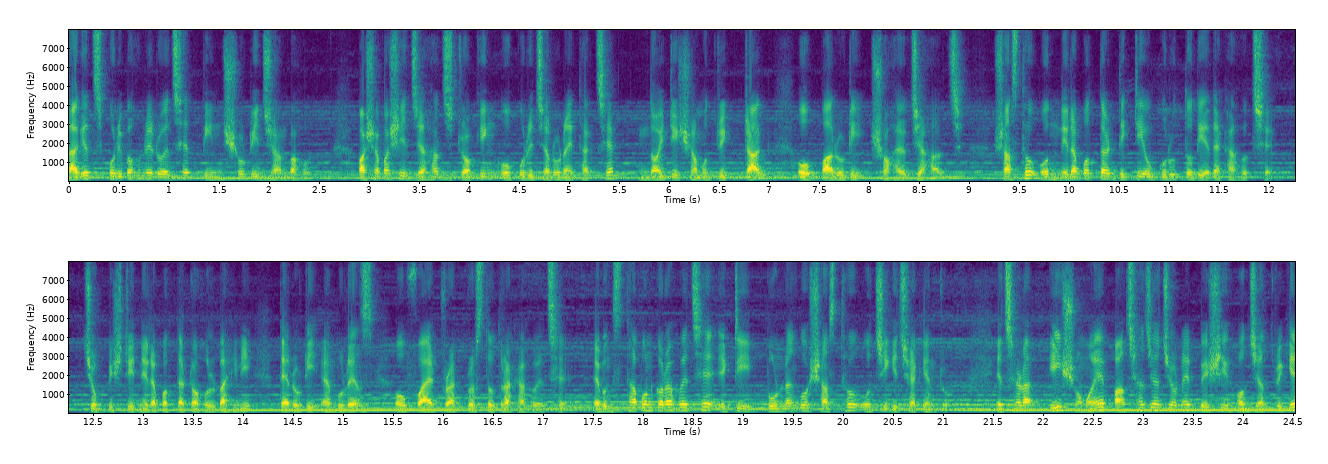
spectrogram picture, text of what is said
লাগেজ পরিবহনে রয়েছে তিনশোটি যানবাহন। পাশাপাশি জাহাজ ডকিং ও পরিচালনায় থাকছে নয়টি সামুদ্রিক টাগ ও বারোটি সহায়ক জাহাজ। স্বাস্থ্য ও নিরাপত্তার দিকটিও গুরুত্ব দিয়ে দেখা হচ্ছে। চব্বিশটি নিরাপত্তা টহল বাহিনী, তেরোটি অ্যাম্বুলেন্স ও ফায়ার ট্রাক প্রস্তুত রাখা হয়েছে এবং স্থাপন করা হয়েছে একটি পূর্ণাঙ্গ স্বাস্থ্য ও চিকিৎসা কেন্দ্র। এছাড়া এই সময়ে পাঁচ হাজার জনের বেশি হজযাত্রীকে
